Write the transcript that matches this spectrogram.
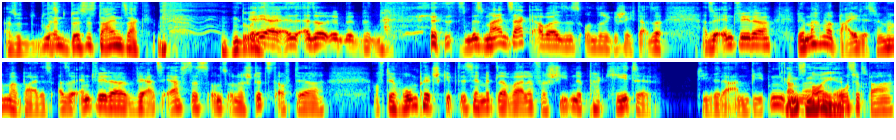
Also du, das, das ist dein Sack. Ja, ja, also äh, es ist mein Sack, aber es ist unsere Geschichte. Also, also entweder, wir machen mal beides, wir machen mal beides. Also entweder wer als erstes uns unterstützt auf der, auf der Homepage gibt es ja mittlerweile verschiedene Pakete, die wir da anbieten. Ganz neu Rote jetzt. Bar,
